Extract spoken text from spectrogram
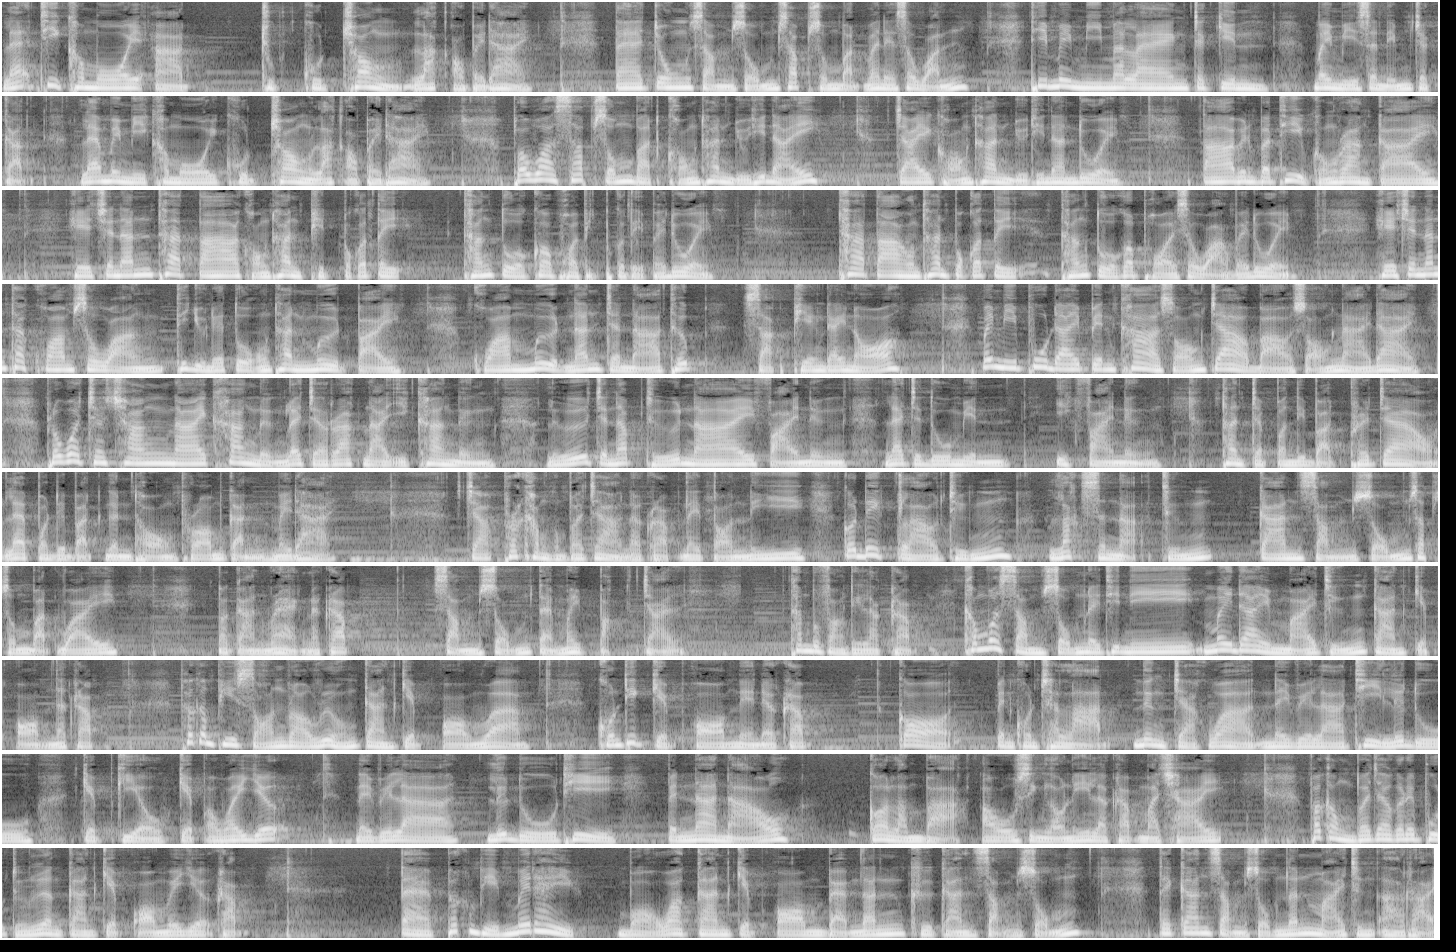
และที่ขโมยอาจฉุกขุดช่องลักเอาไปได้ แต่จงสัมสมทรัพย์สมบัติไว้ในสวรรค์ ที่ไม่มีแมลงจะกิน ไม่มีสนิมจะกัด และไม่มีขโมยขุดช่องลักเอาไปได้ เพราะว่าทรัพย์สมบัติของท่านอยู่ที่ไหน ใจของท่านอยู่ที่นั่นด้วย ตาเป็นประทีปของร่างกาย เหตุฉะนั้นถ้าตาของท่านผิดปกติ ทั้งตัวก็พลอยผิดปกติไปด้วย ถ้าตาของท่านปกติ ทั้งตัวก็พลอยสว่างไปด้วย เหตุฉะนั้นถ้าความสว่างที่อยู่ในตัวของท่านมืดไป ความมืดนั้นจะหนาทึบ สักเพียงใดหนอ ไม่มีผู้ใดเป็นข้าสองเจ้าบ่าวสองนายได้ เพราะว่าจะชังนายข้างหนึ่งและจะรักนายอีกข้างหนึ่ง หรือจะนับถือนายฝ่ายหนึ่ง และจะดูหมิ่นอีกฝ่ายหนึ่ง ท่านจะปฏิบัติพระเจ้าและปฏิบัติเงินทองพร้อมกันไม่ได้ จากพระคำของพระเจ้านะครับ ในตอนนี้ก็ได้กล่าวถึงลักษณะถึงการสัมสมทรัพย์สมบัติไว้ ประการแรกนะครับสัมสมแต่ไม่ปักใจ ท่านผู้ฟังที่รักครับคำว่าสัมสมในที่นี้ไม่ได้หมายถึงการเก็บออมนะครับ พระคัมภีร์สอนเราเรื่องของการเก็บออมว่า คนที่เก็บออมเนี่ยนะครับ ก็เป็นคนฉลาด เนื่องจากว่าในเวลาที่ฤดูเก็บเกี่ยว เก็บเอาไว้เยอะ ในเวลาฤดูที่ เป็นหน้าหนาวก็ลำบากเอาสิ่งเหล่านี้แหละครับมาใช้ พระคำของพระเจ้าก็ได้พูดถึงเรื่องการเก็บออมไว้เยอะครับ แต่พระคัมภีร์ไม่ได้บอกว่าการเก็บออมแบบนั้นคือการสัมสม แต่การสัมสมนั้นหมายถึงอะไร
